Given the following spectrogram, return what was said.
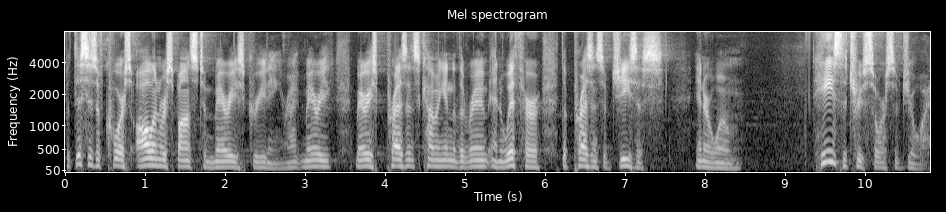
But this is, of course, all in response to Mary's greeting, right? Mary, Mary's presence coming into the room, and with her, the presence of Jesus in her womb. He's the true source of joy.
